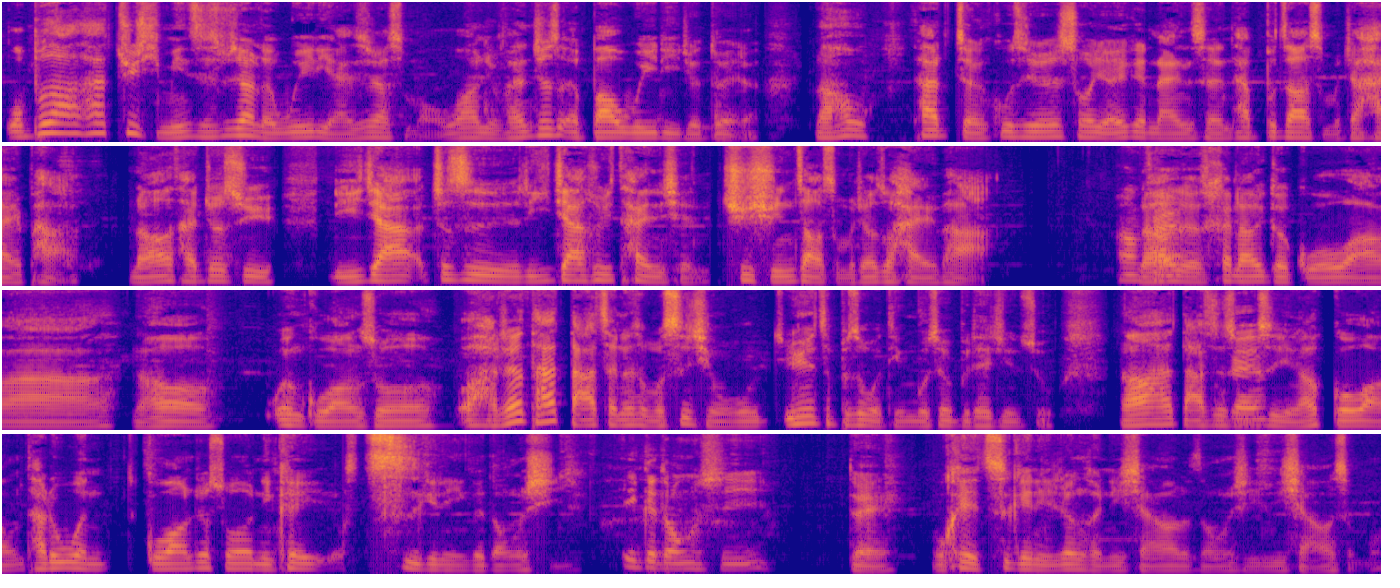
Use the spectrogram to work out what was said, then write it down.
我不知道他具体名字是不是叫 the Willy 还是叫什么，我忘记，反正就是 about Willy 就对了。然后他整个故事就是说，有一个男生他不知道什么叫害怕，然后他就去离家，就是离家出去探险，去寻找什么叫做害怕。然后有看到一个国王啊，然后问国王说：“哇，好像他达成了什么事情？我因为这不是我题目，所以不太清楚。然后他达成什么事情？然后国王他就问国王就说：你可以赐给你一个东西，一个东西，对我可以赐给你任何你想要的东西，你想要什么？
